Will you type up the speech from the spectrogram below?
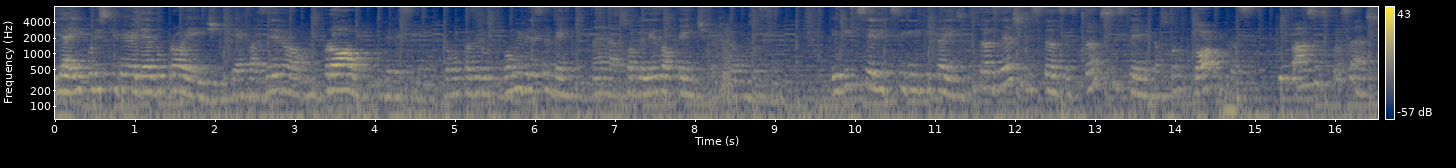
E aí por isso que veio a ideia do pro-age, que é fazer um pró-envelhecimento. Então vamos, fazer, vamos envelhecer bem, né? a sua beleza autêntica, digamos assim. E o que, que, seria, que significa isso? De trazer substâncias tanto sistêmicas quanto tópicas que faça esse processo.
